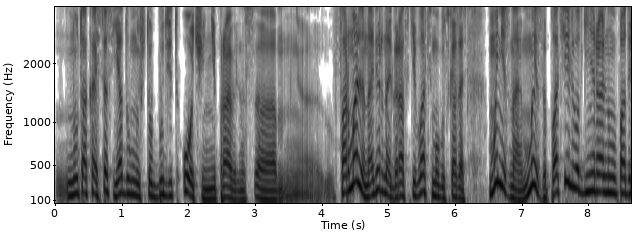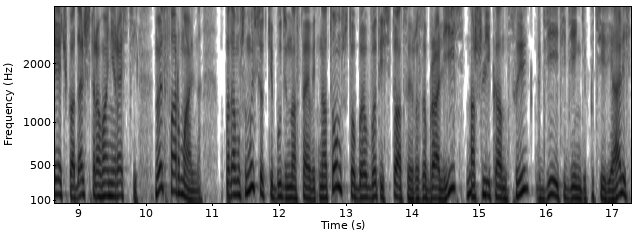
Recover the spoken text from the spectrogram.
ну, такая ситуация, я думаю, что будет очень неправильно с, э, формально, наверное, городские власти могут сказать, мы не знаем, мы заплатили вот генеральному подрядчику, а дальше трава не расти. Но это формально, потому что мы все-таки будем настаивать на том, чтобы в этой ситуации разобрались, нашли концы, где эти деньги потерялись,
